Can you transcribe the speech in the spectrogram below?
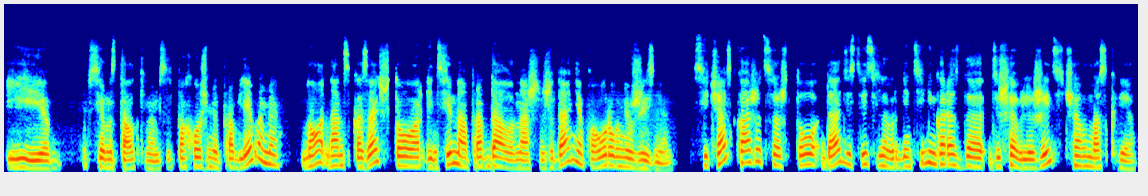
и все мы сталкиваемся с похожими проблемами, но надо сказать, что Аргентина оправдала наши ожидания по уровню жизни. Сейчас кажется, что да, действительно, в Аргентине гораздо дешевле жить, чем в Москве.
